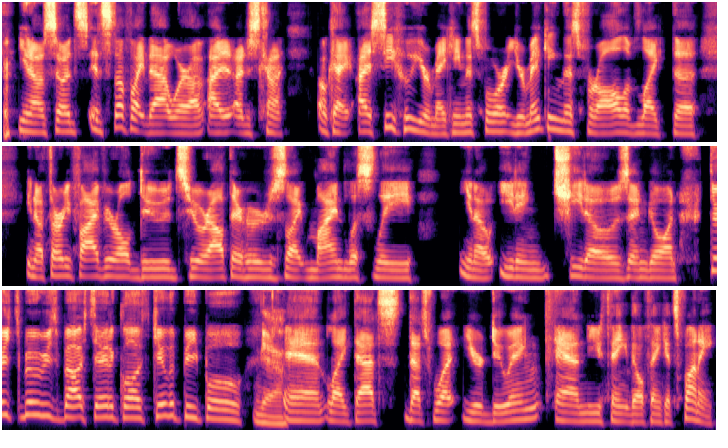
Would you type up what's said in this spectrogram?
you know, so it's it's stuff like that where I I, I just kind of okay, I see who you're making this for. You're making this for all of like the you know 35 year old dudes who are out there who are just like mindlessly you know eating cheetos and going this movie's about santa claus killing people. Yeah, and like that's that's what you're doing and you think they'll think it's funny.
